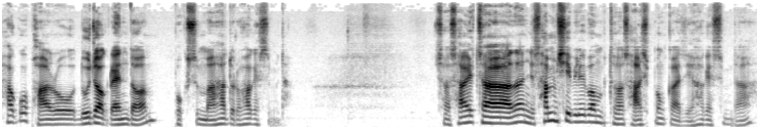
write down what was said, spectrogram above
하고 바로 누적 랜덤 복습만 하도록 하겠습니다. 자, 4일차는 이제 31번부터 40번까지 하겠습니다.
